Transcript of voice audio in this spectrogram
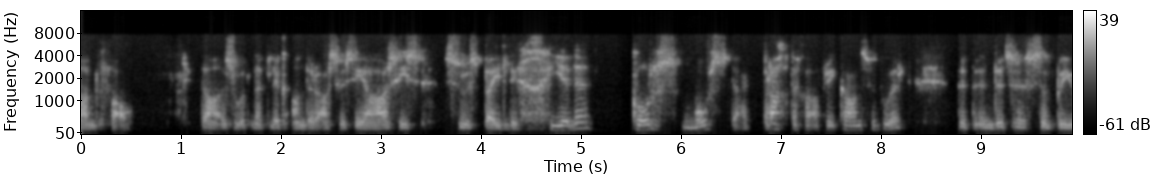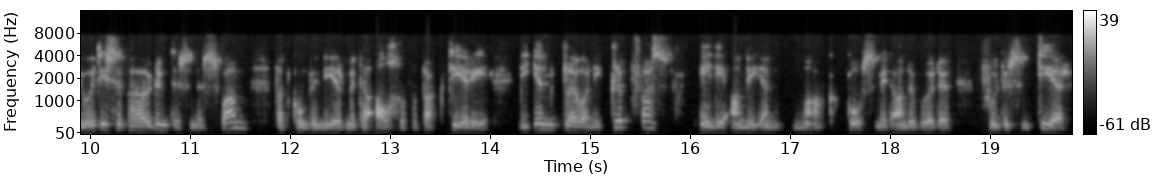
aanval. Daar is ook netlik ander assosiasies soos by ligene, korsmos, daai pragtige Afrikaanse woord. Dit en dit is 'n simbiotiese verhouding tussen 'n swam wat kombineer met 'n alge of 'n bakterie. Die een klou aan die klip vas en die ander een maak kos, met ander woorde fotosinteer.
